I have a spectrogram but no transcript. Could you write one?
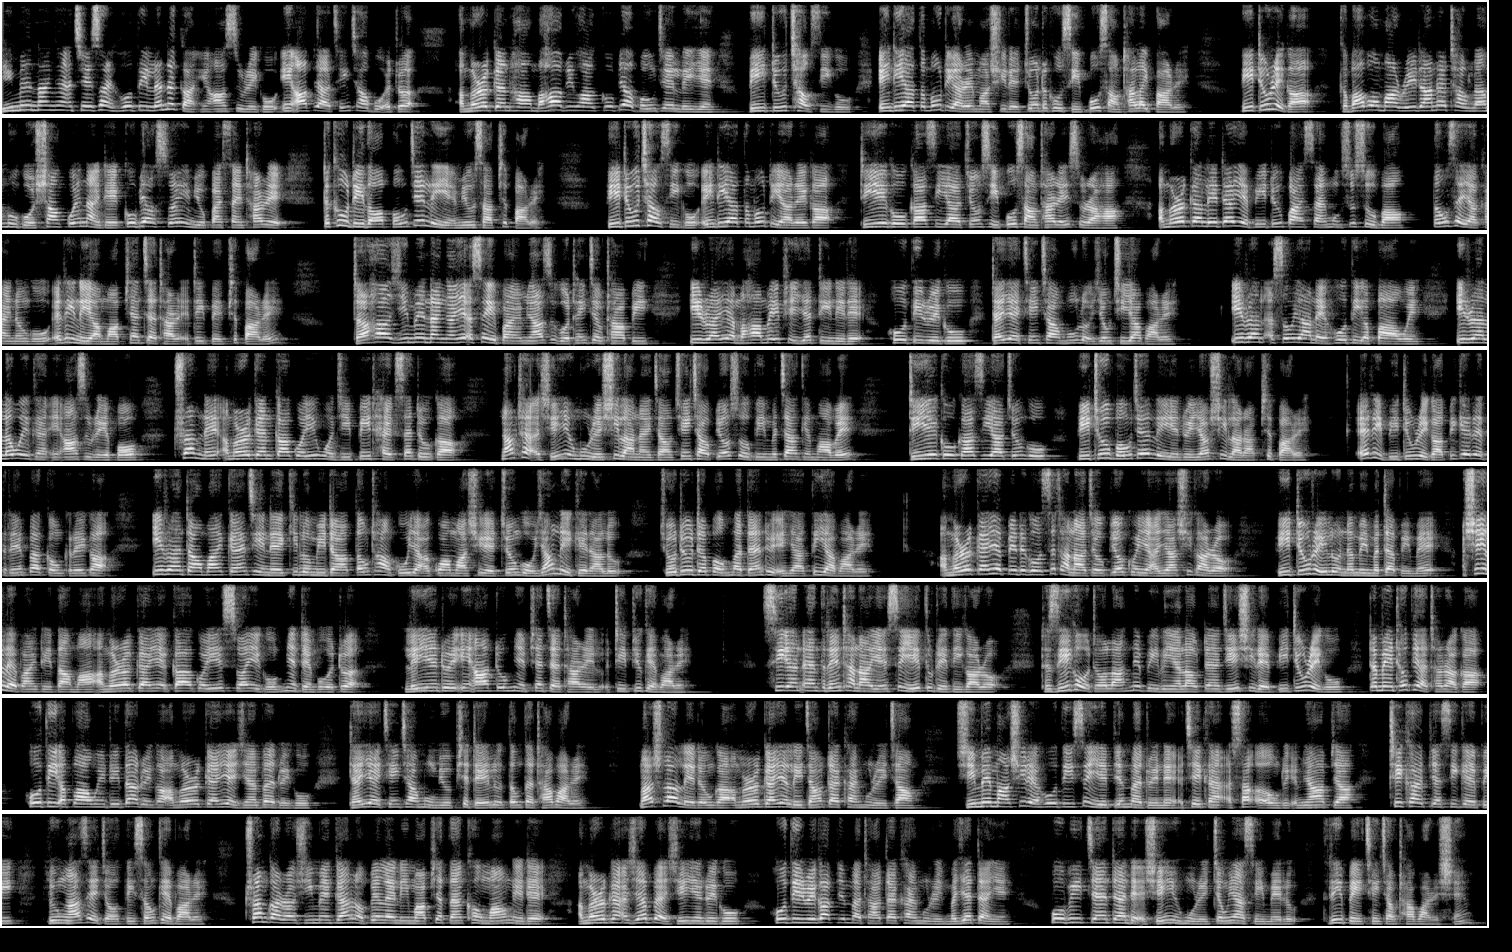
ရီမင်နိုင်ငံအခြေစိုက်ဟိုတီလက်နက်ကိုင်အင်အားစုတွေကိုအင်အားပြချင်းချောက်ဖို့အတွက် American ဟာမဟာဗျူဟာကိုပြောက်ပုံကျဲလေရင် B26 စီကိုအိန္ဒိယသမုဒ္ဒရာထဲမှာရှိတဲ့ကျွန်းတစ်ခုစီပို့ဆောင်ထားလိုက်ပါတယ်။ B2 တွေကကမ္ဘာပေါ်မှာရေဒါနဲ့ထောက်လှမ်းမှုကိုရှောင်ကွင်းနိုင်တဲ့ကိုပြောက်စွမ်းရည်မျိုးပိုင်ဆိုင်ထားတဲ့တခုတည်းသောဘုံကျဲလေရင်အမျိုးအစားဖြစ်ပါတယ်။ B26 စီကိုအိန္ဒိယသမုဒ္ဒရာထဲကဒီယေဂိုဂါစီယာကျွန်းစီပို့ဆောင်ထားတယ်ဆိုတာဟာ American လေတပ်ရဲ့ B2 ပိုင်ဆိုင်မှုစုစုပေါင်း 30ရာခိုင်နှုန်းကိုအဲ့ဒီနေရာမှာဖြန့်ကျက်ထားတဲ့အတိတ်ပဲဖြစ်ပါတယ်။ဒါဟာယီမင်နိုင်ငံရဲ့အစိတ်အပိုင်းအများစုကိုထိန်းချုပ်ထားပြီးအီရန်ရဲ့မဟာမိတ်အဖြစ်ရပ်တည်နေတဲ့ဟိုတီတွေကိုဓာတ်ရိုက်ချင်းချောက်မှုလို့ယုံကြည်ရပါတယ်။အီရန်အစိုးရနဲ့ဟိုတီအပါအဝင်အီရန်လက်ဝေခံအင်အားစုတွေအပေါ် Trump နဲ့ American ကာကွယ်ရေးဝန်ကြီး Pete Hegseth တို့ကနောက်ထပ်အရေးယူမှုတွေရှိလာနိုင်ကြောင်းချင်းချောက်ပြောဆိုပြီးမကြခင်မှာပဲဒီယေကိုဂါစီယာကျွန်းကို B2 ဘုံကျဲလေယာဉ်တွေရောက်ရှိလာတာဖြစ်ပါတယ်။ အဲ့ဒီ B2 တွေကပြီးခဲ့တဲ့သတင်းပတ်ကုန်ကလေးကအီရန်တောင်ပိုင်းကမ်းခြေနဲ့ကီလိုမီတာ3900အကွာမှာရှိတဲ့ကျွန်းကိုရောက်နေခဲ့တာလို့ဂျိုဒူဓာတ်ပုံမှတ်တမ်းတွေအရသိရပါတယ်။ American ရဲ့ပင်တဂွန်စစ်ဌာနချုပ်ပြောခွင့်ရအရာရှိကတော့ B2 တွေလို့နာမည်မတက်ပေမဲ့အရှိလယ်ပိုင်းဒေသမှာ American ရဲ့ကာကွယ်ရေးစွမ်းရည်ကိုမြင့်တင်ဖို့အတွက်လေယာဉ်တွေအင်အားတိုးမြင့်ဖြန့်ကျက်ထားတယ်လို့အတည်ပြုခဲ့ပါတယ်။ CNN သတင်းဌာနရဲ့စစ်ရေးသူတွေတီကတော့ ဒဇီးကိုဒေါ်လာ2ဘီလီယံလောက်တန်ကြေးရှိတဲ့ B2 တွေကိုတမင်ထုတ်ပြထားတာကဟိုတီအပါဝင်ဒေသတွေကအမေရိကန်ရဲ့ရန်ဘတ်တွေကိုဓာတ်ရိုက်ချင်းချမှုမျိုးဖြစ်တယ်လို့သုံးသပ်ထားပါတယ်။မတ်လလေတုန်းကအမေရိကန်ရဲ့လေကြောင်းတိုက်ခိုက်မှုတွေကြောင့်ယီမင်မှာရှိတဲ့ဟိုတီစစ်ရေးပြစ်မှတ်တွေနဲ့အခြေခံအဆောက်အအုံတွေအများအပြားထိခိုက်ပျက်စီးခဲ့ပြီးလူ90ကျော်သေဆုံးခဲ့ပါတယ်။ Trump ကတော့ယီမင်ကမ်းလွန်ပင်လယ်နီမှာဖျက်ဆီးခုံမောင်းနေတဲ့အမေရိကန်အရက်ဘတ်ရေရင်တွေကိုဟိုတီတွေကပြစ်မှတ်ထားတိုက်ခိုက်မှုတွေမရက်တန့်ရင် ပိုပြီးကြမ်းတမ်းတဲ့အရေးယူမှုတွေကြုံရစေမယ်လို့သတိပေးချိန်ချောက်ထားပါတယ်ရှင်။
